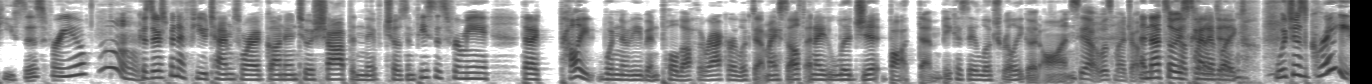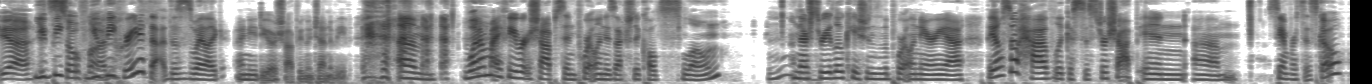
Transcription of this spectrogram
pieces for you. Because there's been a few times where I've gone into a shop and they've chosen pieces for me that I probably wouldn't have even pulled off the rack or looked at myself, and I legit bought them because they looked really good on. See, that was my job. And that's always what kind of like, which is great. Yeah, you'd it's be so you'd be great at that. This is why, like, I need to go shopping with Genevieve. Um, one of my favorite shops in Portland is actually called Sloan, and there's three locations in the Portland area. They also have like a sister shop in um, San Francisco,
